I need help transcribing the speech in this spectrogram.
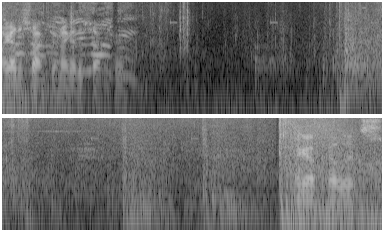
I got the shotgun, I got the shotgun. I got pellets.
